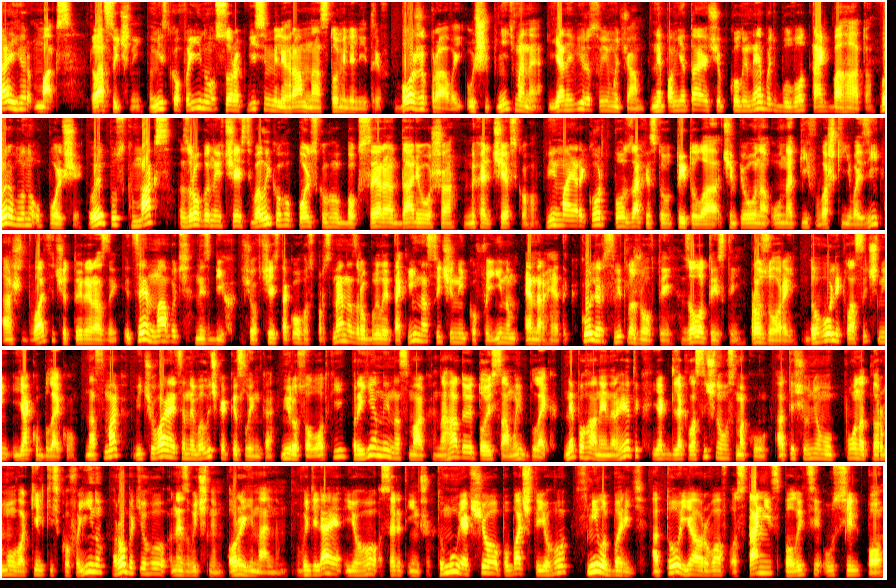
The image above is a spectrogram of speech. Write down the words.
Tiger Max. Класичний. Вміст кофеїну 48 мг на 100 мл. Боже правий, ущипніть мене. Я не вірю своїм очам. Не пам'ятаю, щоб коли-небудь було так багато. Вироблено у Польщі. Випуск Макс зроблений в честь великого польського боксера Даріоша Михальчевського. Він має рекорд по захисту титула чемпіона у напівважкій вазі аж 24 рази. І це, мабуть, не збіг, що в честь такого спортсмена зробили такий насичений кофеїном енергетик. Колір світло-жовтий, золотистий, прозорий, доволі класичний, як у блеку. На смак відчувається невеличка кислинка, міросолодкий, приємний на смак, нагадує той самий блек. Непоганий енергетик, як для класичного смаку, а те, що в ньому понаднормова кількість кофеїну, робить його незвичним, оригінальним, виділяє його серед інших. Тому, якщо побачите його, сміло беріть, а то я урвав останній з полиці у сільпо.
